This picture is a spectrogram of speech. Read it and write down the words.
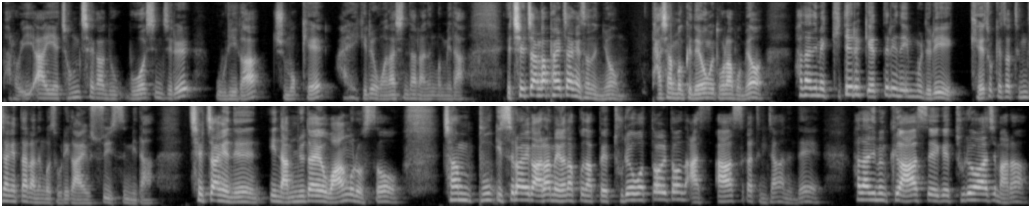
바로 이 아이의 정체가 누, 무엇인지를 우리가 주목해 알기를 원하신다라는 겁니다. 7장과 8장에서는요, 다시 한번 그 내용을 돌아보면 하나님의 기대를 깨뜨리는 인물들이 계속해서 등장했다라는 것을 우리가 알 수 있습니다. 7장에는 이 남유다의 왕으로서 참 북이스라엘과 아람의 연합군 앞에 두려워 떨던 아- 아하스가 등장하는데 하나님은 그 아하스에게 두려워하지 마라.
